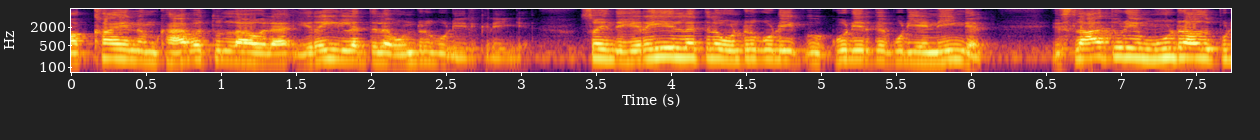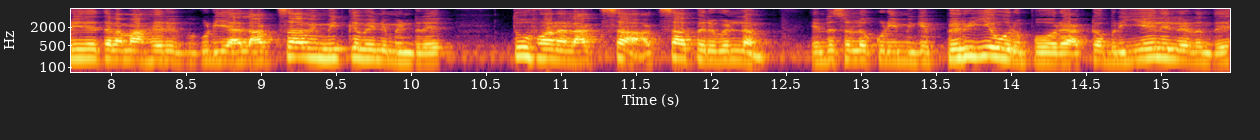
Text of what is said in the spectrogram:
மக்கா என்னும் காபத்துல்லாவில் இறை இல்லத்தில் ஒன்று கூடி இருக்கிறீங்க ஸோ இந்த இறை இல்லத்தில் ஒன்று கூடி கூடியிருக்கக்கூடிய நீங்கள் இஸ்லாத்துடைய மூன்றாவது புனித தலமாக இருக்கக்கூடிய அல் அக்ஸாவை மீட்க வேண்டும் என்று தூஃபான் அல் அக்ஸா அக்ஸா பெருவெள்ளம் என்று சொல்லக்கூடிய மிகப்பெரிய ஒரு போர். அக்டோபர் ஏழிலிருந்து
